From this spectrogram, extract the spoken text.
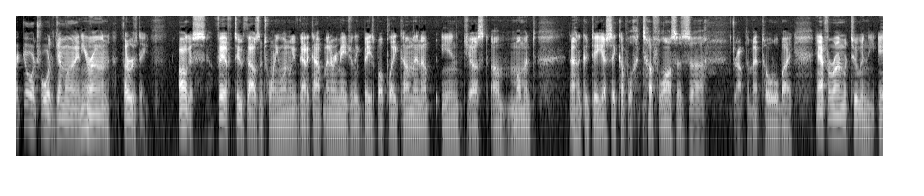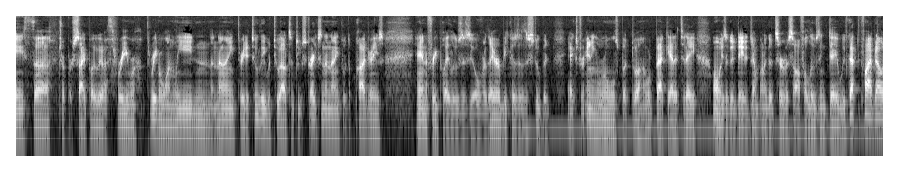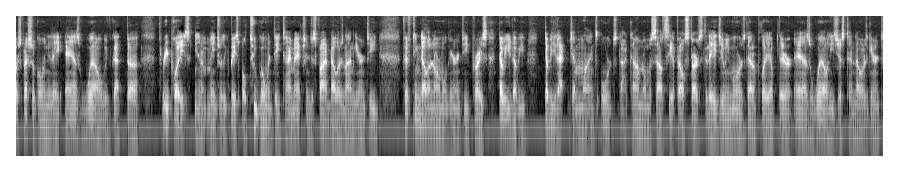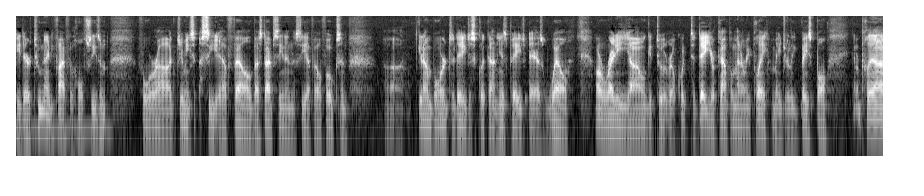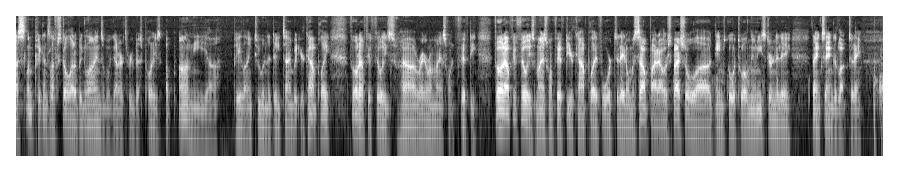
Rick George for the Gemline here on Thursday, August 5th, 2021. We've got a complimentary Major League Baseball play coming up in just a moment. Not a good day yesterday. A couple of tough losses. Uh, dropped the Met total by half a run with two in the eighth. Uh, Tripper side play. We have a three three to one lead in the ninth. Three to two lead with two outs and two strikes in the ninth with the Padres. And the free play loses the over there because of the stupid extra inning rules. But uh, we're back at it today. Always a good day to jump on a good service off a losing day. We've got the $5 special going today as well. We've got uh, three plays in Major League Baseball. Two go in daytime action, just $5 non-guaranteed. $15 normal guaranteed price. www.gemlinesports.com. No miss out. CFL starts today. Jimmy Moore's got a play up there as well. He's just $10 guaranteed there. $2.95 for the whole season for uh, Jimmy's CFL. Best I've seen in the CFL, folks. And uh, get on board today. Just click on his page as well. Alrighty, uh, we'll get to it real quick. Today, your complimentary play, Major League Baseball. Gonna play uh, Slim Pickens left still out of big lines, and we got our three best plays up on the uh, pay line two in the daytime. But your count play, Philadelphia Phillies, uh, right around minus 150. Philadelphia Phillies, minus 150, your count play for today. Don't miss out, $5 special. Uh, games go at 12 noon Eastern today. Thanks and good luck today.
